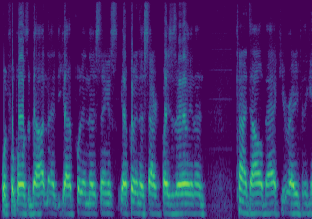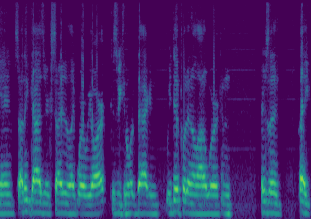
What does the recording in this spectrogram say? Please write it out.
what football is about, and that you got to put in those things, you got to put in those sacrifices early, and then kind of dial back, get ready for the game. So I think guys are excited like where we are because we can look back and we did put in a lot of work and there's a like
